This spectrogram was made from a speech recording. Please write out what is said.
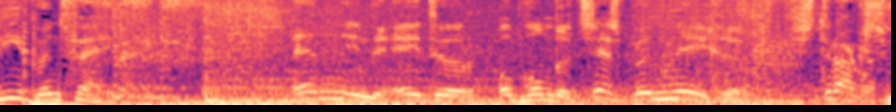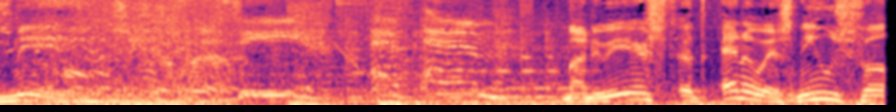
104.5. En in de ether op 106.9. Straks meer. ZFM. Maar nu eerst het NOS nieuws van...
